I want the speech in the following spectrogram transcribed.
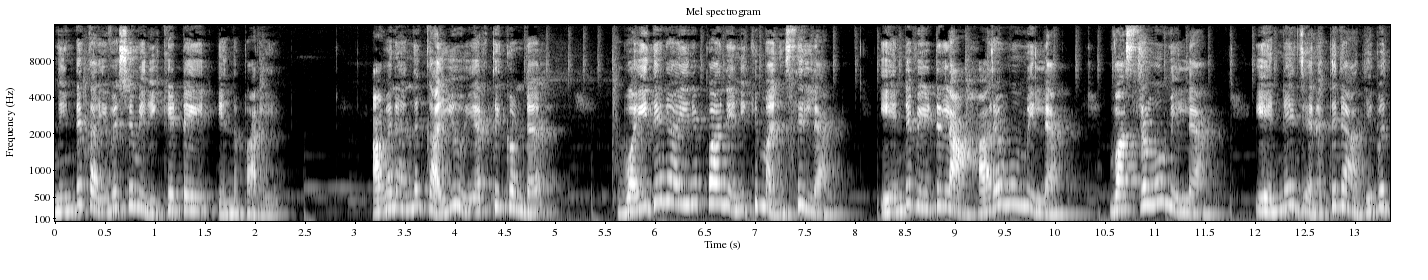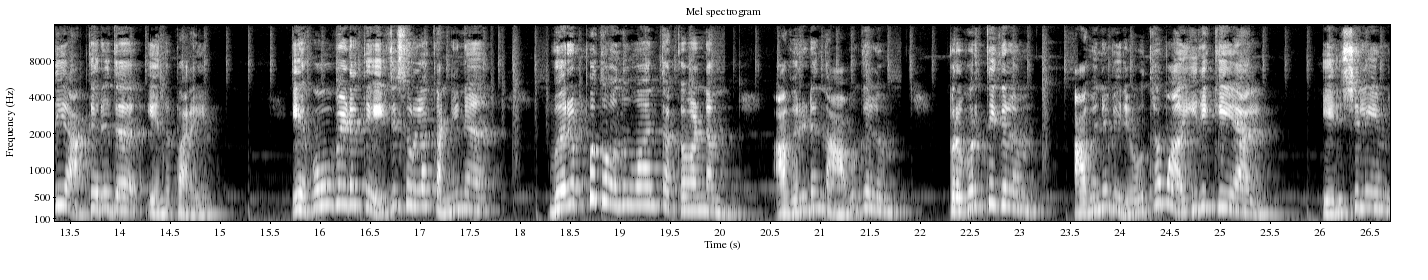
നിന്റെ കൈവശം ഇരിക്കട്ടെ എന്ന് പറയും. അവൻ അന്ന് കൈ ഉയർത്തിക്കൊണ്ട് വൈദ്യനായിരിക്കാൻ എനിക്ക് മനസ്സില്ല. എന്റെ വീട്ടിൽ ആഹാരവുമില്ല വസ്ത്രവുമില്ല. എന്നെ ജനത്തിന് അധിപതിയാക്കരുത് എന്ന് പറയും. യഹോവയുടെ തേജസ്സുള്ള കണ്ണിന് വെറുപ്പ് തോന്നുവാൻ തക്കവണ്ണം അവരുടെ നാവുകളും പ്രവൃത്തികളും അവന് വിരോധമായിരിക്കയാൽ എരിശിലേം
